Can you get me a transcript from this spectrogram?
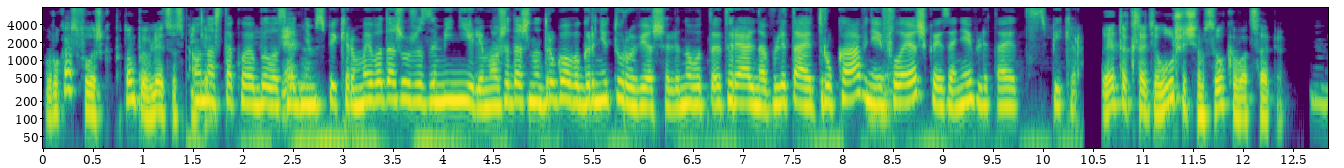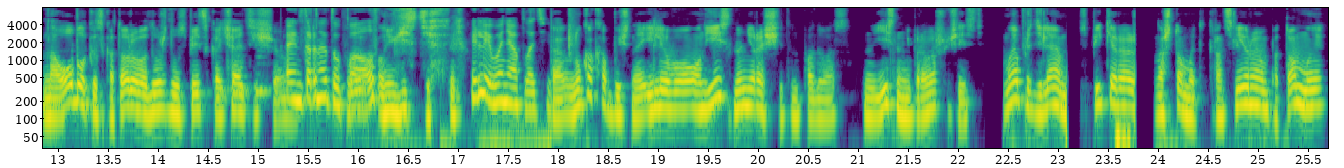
рука с флешкой, потом появляется спикер. У нас такое было с одним спикером. Мы его даже уже заменили, мы уже даже на другого гарнитуру вешали. Но вот это реально влетает рука, в ней флешка, и за ней влетает спикер. Это, кстати, лучше, чем ссылка в WhatsApp на облако, с которого нужно успеть скачать еще. А интернет упал. Ну, естественно. Или его не оплатили. Да, ну, как обычно. Или его, он есть, но не рассчитан под вас. Есть, но не про вашу честь. Мы определяем спикера, на что мы это транслируем, потом мы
